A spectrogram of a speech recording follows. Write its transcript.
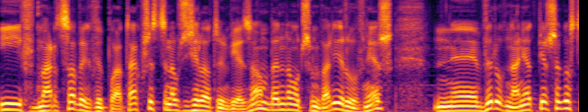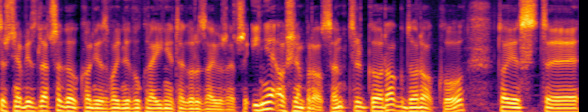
i w marcowych wypłatach, wszyscy nauczyciele o tym wiedzą, będą otrzymywali również mm, wyrównanie od 1 stycznia, więc dlaczego koniec wojny w Ukrainie tego rodzaju rzeczy? I nie nie 8%, tylko rok do roku to jest e,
